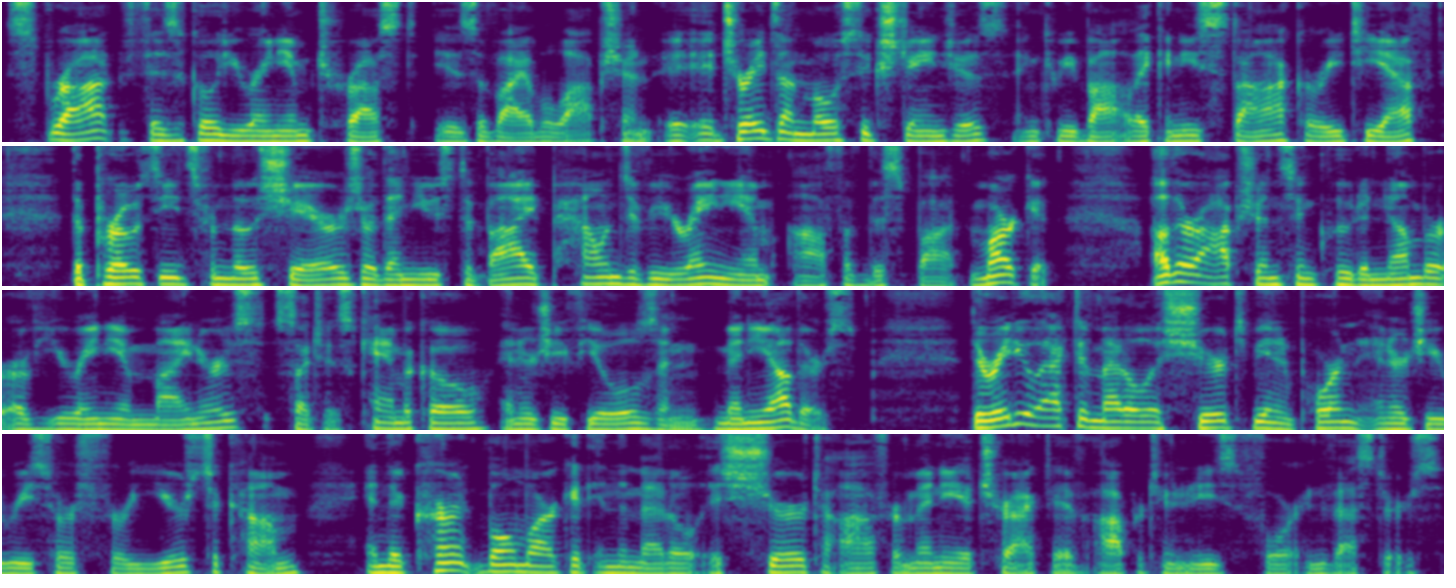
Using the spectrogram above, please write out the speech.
Sprott Physical Uranium Trust is a viable option. It, it, trades on most exchanges and can be bought like any stock or ETF. The proceeds from those shares are then used to buy pounds of uranium off of the spot market. Other options include a number of uranium miners, such as Cameco, Energy Fuels, and many others. The radioactive metal is sure to be an important energy resource for years to come, and the current bull market in the metal is sure to offer many attractive opportunities for investors.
